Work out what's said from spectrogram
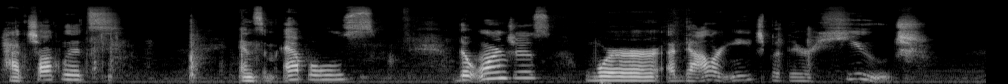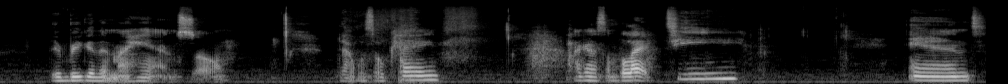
hot chocolates and some apples. The oranges were a dollar each, but they're huge. They're bigger than my hand, so that was okay. I got some black tea and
